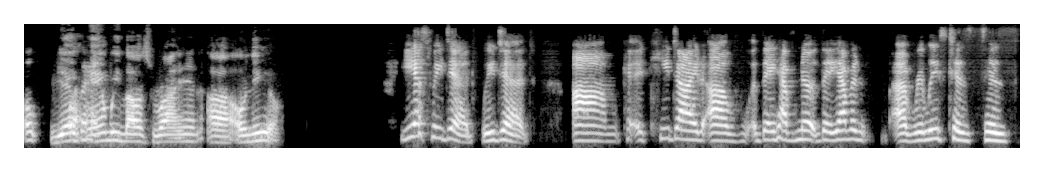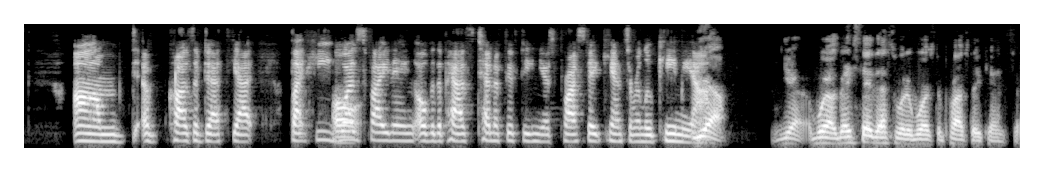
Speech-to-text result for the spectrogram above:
Oh, Yeah, oh, and we lost Ryan uh, O'Neal. Yes, we did. We did. Um, he died of. They have no. They haven't uh, released his his um d- uh, cause of death yet, but he Oh, was fighting over the past ten or fifteen years prostate cancer and leukemia. yeah, yeah. Well, they say that's what it was, the prostate cancer.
